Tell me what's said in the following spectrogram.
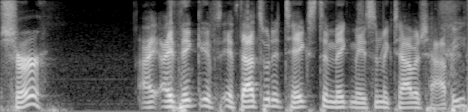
Sure. I, I think if, if that's what it takes to make Mason McTavish happy,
